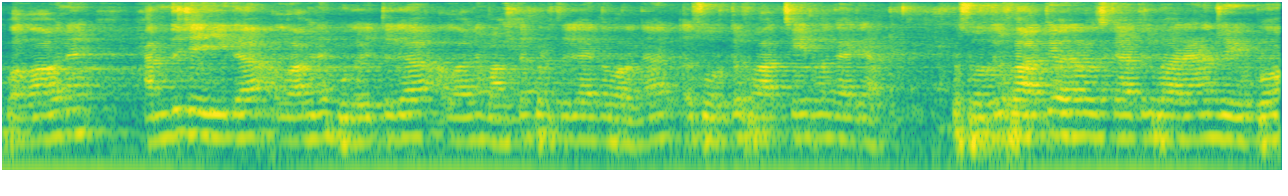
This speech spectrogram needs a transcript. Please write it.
അപ്പൊ അള്ളാഹുവിനെ ഹന്ത് ചെയ്യുക അള്ളാഹുവിനെ പുകഴ്ത്തുക അള്ളാഹുവിനെ മഷ്ടപ്പെടുത്തുക എന്ന് പറഞ്ഞാൽ സുഹൃത്ത് ഫാറ്റ് ചെയ്യുന്ന കാര്യമാണ്. ഇപ്പൊ സൂറത്തുൽ ഫാത്തിഹ ഒരാൾ നിസ്കാരത്തിൽ പാരായണം ചെയ്യുമ്പോൾ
